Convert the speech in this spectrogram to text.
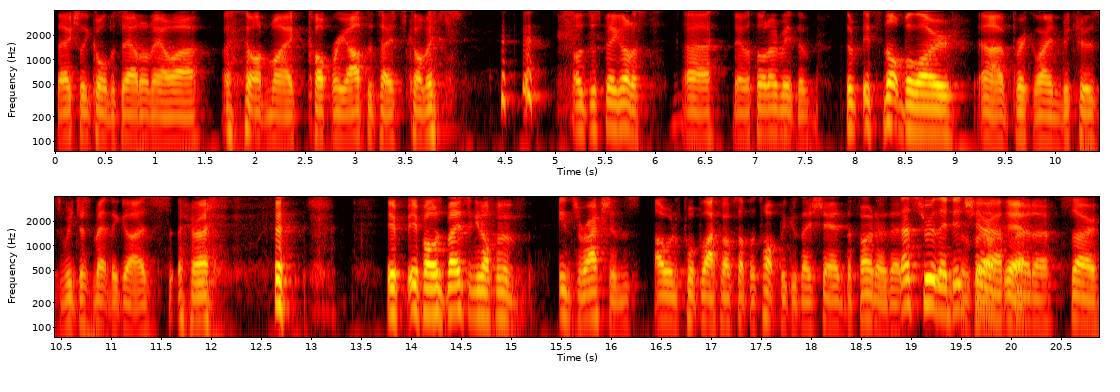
They actually called us out on our uh, on my coppery aftertaste comment. I was just being honest. Uh, never thought I'd meet them. The, it's not below uh, Brick Lane because we just met the guys, right? if if I was basing it off of interactions, I would have put Black Hops up the top because they shared the photo that that's true. They did share our. Yeah. photo. So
